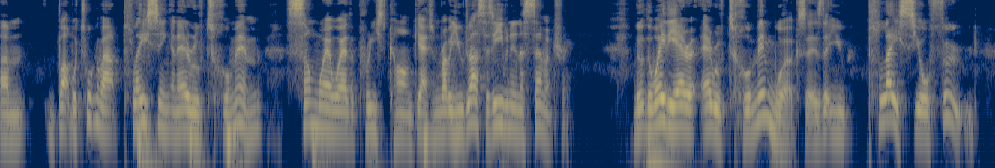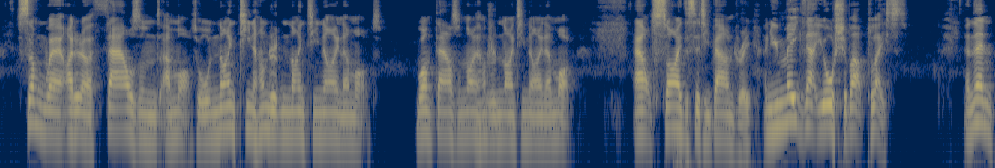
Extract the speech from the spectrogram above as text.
Um, but we're talking about placing an Eruv Tchumim somewhere where the priest can't get. And Rabbi Yudah says even in a cemetery. The, the way the Eruv Tchumim works is that you place your food somewhere, I don't know, a thousand amot or 1999 amot, 1999 amot outside the city boundary, and you make that your Shabbat place. And then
